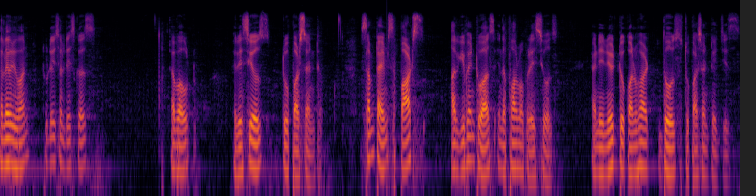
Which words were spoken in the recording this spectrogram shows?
Hello everyone. Today we shall discuss about ratios to percent. Sometimes parts are given to us in the form of ratios and you need to convert those to percentages.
